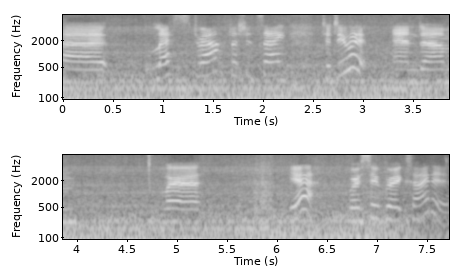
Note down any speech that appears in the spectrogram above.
uh, less draft I should say, to do it. And um, we're, yeah, we're super excited.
